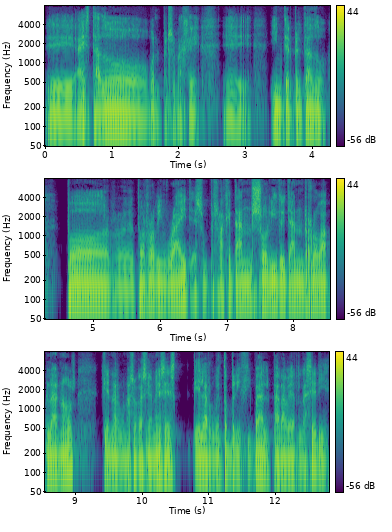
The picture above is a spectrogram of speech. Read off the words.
eh, ha estado, bueno, personaje eh, interpretado por, por, Robin Wright es un personaje tan sólido y tan roba planos que en algunas ocasiones es el argumento principal para ver la serie.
